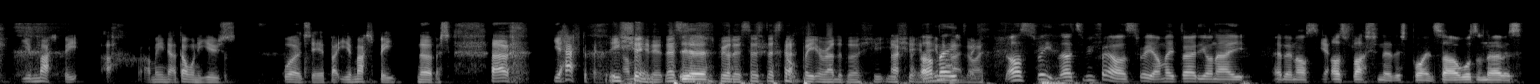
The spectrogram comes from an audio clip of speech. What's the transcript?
you, must be. I mean, I don't want to use words here, but you must be nervous. Uh, you have to be. He's I shitting it. Let's, yeah. let's be honest. Let's, let's not beat around the bush. You, are shitting I it. Made, I was sweet. No, to be fair, I was sweet. I made birdie on eight, and then I was, I was flashing at this point, so I wasn't nervous.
